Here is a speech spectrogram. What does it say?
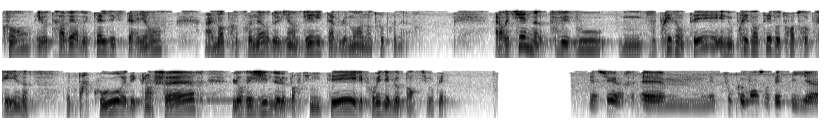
quand et au travers de quelles expériences un entrepreneur devient véritablement un entrepreneur. Alors Étienne, pouvez-vous vous présenter et nous présenter votre entreprise, votre parcours, les déclencheurs, l'origine de l'opportunité et les premiers développements, s'il vous plaît? Bien sûr. Euh, tout commence en fait il y a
